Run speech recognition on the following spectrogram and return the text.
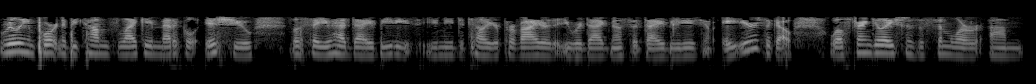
really important. It becomes like a medical issue. Let's say you had diabetes, you need to tell your provider that you were diagnosed with diabetes, you know, eight years ago. Well, strangulation is a similar um,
